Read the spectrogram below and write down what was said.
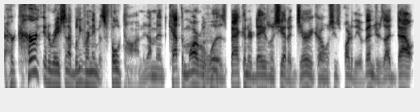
her current iteration, I believe her name is Photon. I mean, Captain Marvel Mhm. was back in her days when she had a Jerry curl when she was part of the Avengers. I doubt.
